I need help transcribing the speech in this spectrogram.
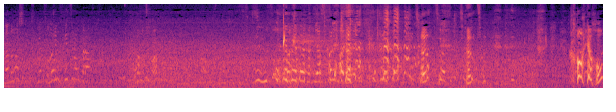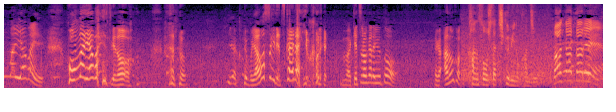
結論か？ら。いやそれはダメちょっとちょっとこれほんまにやばい。ほんまにやばいんですけど。あのいやこれもうやばすぎて使えないよこれ、まあ、結論から言うとなんかあの子乾燥した乳首の感じ。バカタレ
